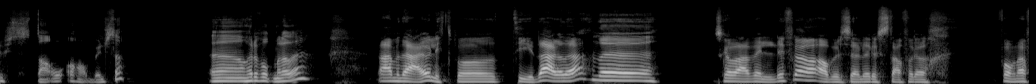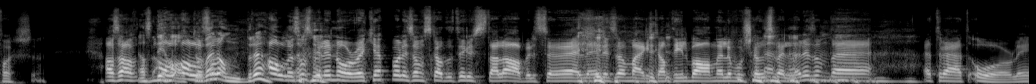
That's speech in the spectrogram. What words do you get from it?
Rustad og Abelse. Uh, har du fått med deg det? nei, men det er jo litt på tide, er det det? det du skal være veldig fra Abelsø eller Rustad for å få med deg forskjell. Altså, Altså, de alle, hater alle, som, hverandre! alle som spiller Norway Cup, og liksom skal du til Rustad eller Abelsø eller liksom Merkantilbanen, eller hvor skal du spille? Liksom, det, jeg tror det er et årlig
